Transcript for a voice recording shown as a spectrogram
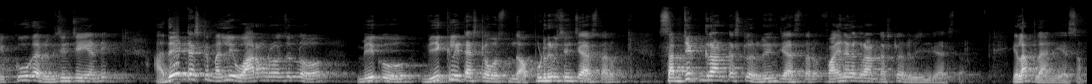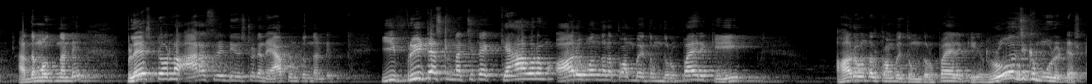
ఎక్కువగా రివిజన్ చేయండి. అదే టెస్ట్ మళ్ళీ వారం రోజుల్లో మీకు వీక్లీ టెస్ట్లో వస్తుంది. అప్పుడు రివిజన్ చేస్తారు. సబ్జెక్ట్ గ్రాండ్ టెస్ట్లో రివిజన్ చేస్తారు. ఫైనల్ గ్రాండ్ టెస్ట్లో రివిజన్ చేస్తారు. ఇలా ప్లాన్ చేసాం అర్థమవుతుందండి? ప్లే స్టోర్లో ఆర్ఎస్ రెడ్డి ఇన్స్టిట్యూట్ అనే యాప్ ఉంటుందండి. ఈ ఫ్రీ టెస్ట్ నచ్చితే కేవలం ఆరు వందల తొంభై తొమ్మిది రూపాయలకి ఆరు వందల తొంభై తొమ్మిది రూపాయలకి రోజుకి మూడు టెస్ట్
